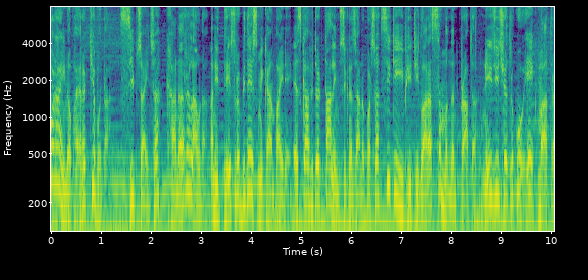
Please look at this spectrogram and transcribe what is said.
पढाइ नभएर के भो त? सिप चाहिन्छ खान र लाउन। अनि देश र विदेशमै काम पाइने। एस्काभेटर तालिम सिक्न जानुपर्छ। सिटिभिटीद्वारा सम्बन्धन प्राप्त। निजी क्षेत्रको एक मात्र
